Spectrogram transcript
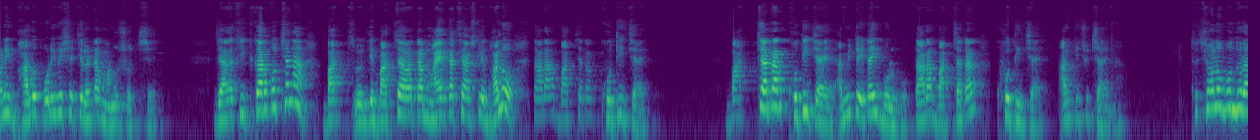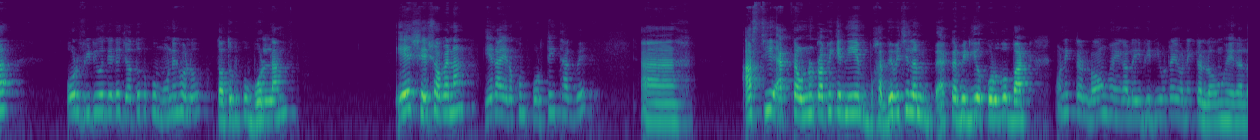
অনেক ভালো পরিবেশে ছেলেটা মানুষ হচ্ছে। যারা চিৎকার করছে না যে বাচ্চাটা মায়ের কাছে আসলে ভালো, তারা বাচ্চাটার ক্ষতি চায়। বাচ্চাটার ক্ষতি চায়, আমি তো এটাই বলব, তারা বাচ্চাটার ক্ষতি চায়, আর কিছু চায় না। তো চলো বন্ধুরা, ওর ভিডিও দেখে যতটুকু মনে হলো, ততটুকু বললাম। এ শেষ হবে না, এরা এরকম করতেই থাকবে। আসছি একটা অন্য টপিকে নিয়ে ভেবেছিলাম একটা ভিডিও করব বাট অনেকটা লং হয়ে গেল, এই ভিডিওটাই অনেকটা লং হয়ে গেল।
